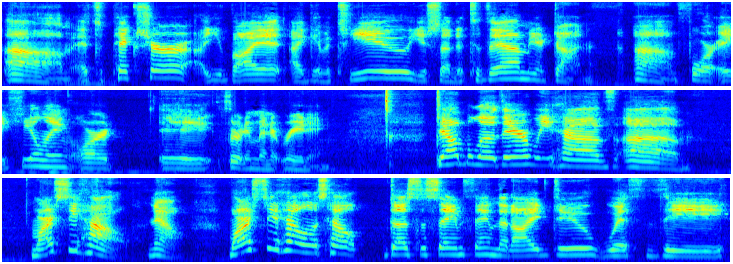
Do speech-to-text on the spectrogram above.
Um, it's a picture. You buy it. I give it to you. You send it to them. You're done um, for a healing or a 30 minute reading. Down below there, we have um, Marcy Howell. Now, Marcy Howell is help does the same thing that I do with the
